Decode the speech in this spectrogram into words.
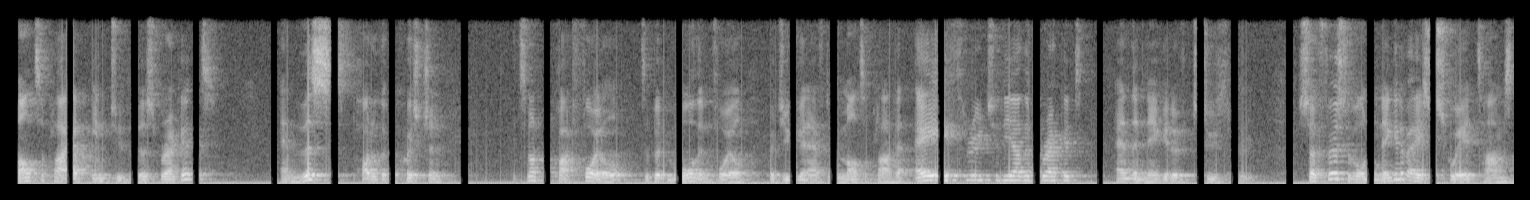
multiplied into this bracket, and this part of the question, quite FOIL, it's a bit more than FOIL, but you're going to have to multiply the a through to the other bracket and the negative 2 through. So first of all, negative a squared times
